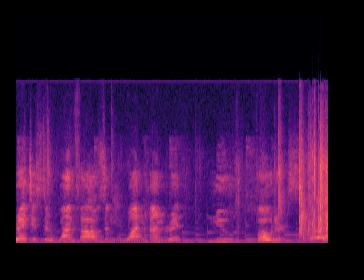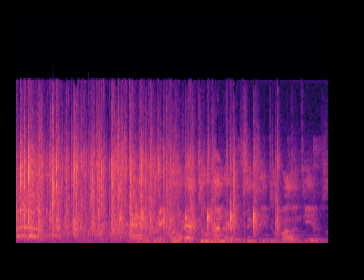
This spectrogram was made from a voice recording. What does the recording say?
Have registered 1,100 new voters and recruited 262 volunteers.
